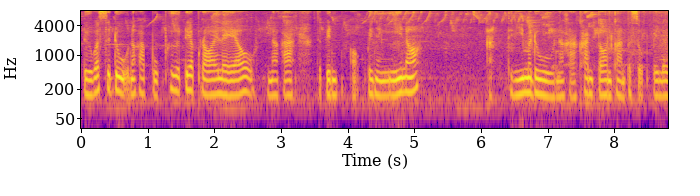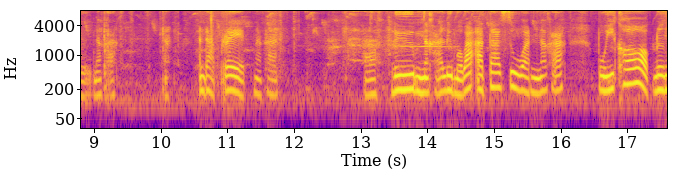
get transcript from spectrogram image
หรือวัสดุนะคะปลูกพืชเรียบร้อยแล้วนะคะ จะเป็นออกเป็นอย่างนี้เนาะะทีนี้มาดูนะคะ ขั้นตอนการผสมไปเลยนะคะอ,ะอันดับแรกนะคะลืมนะคะ ลืมบอกว่าอัตราส่วนนะคะ ปุ๋ยคอกหนึ่ง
